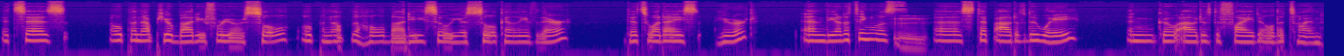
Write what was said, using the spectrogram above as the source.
it says, open up your body for your soul, open up the whole body so your soul can live there. That's what I heard. And the other thing was mm. uh, step out of the way and go out of the fight all the time.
